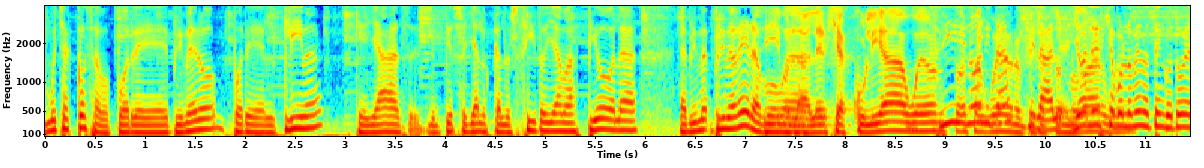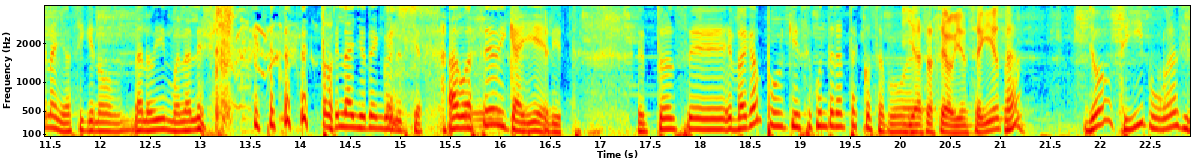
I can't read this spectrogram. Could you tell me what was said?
muchas cosas. pues, Por eh, Primero, por el clima, que ya se- empieza ya los calorcitos ya más piola. La prima- primavera, Sí, pues, por weón. las alergias culiadas, weón. Sí, toda no, esa ni tanto. empieza la- yo alergia por lo menos tengo todo el año, así que no da lo mismo la alergia. todo el año tengo alergia. Hago aseo y cagué, listo. Entonces, es bacán porque se juntan hartas cosas, pues, ¿Y has aseo bien seguido? ¿Ah? Yo, sí, pues, weón. Si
